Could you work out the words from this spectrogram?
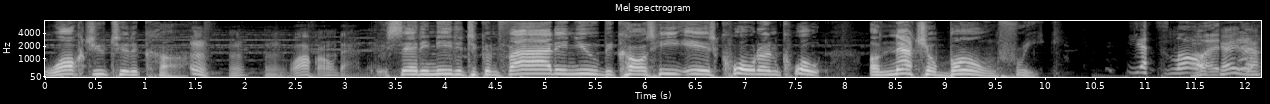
Walked you to the car. Mm, walk on down there. He said he needed to confide in you because he is, quote unquote, a natural bone freak. yes, Lord. Okay, now.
